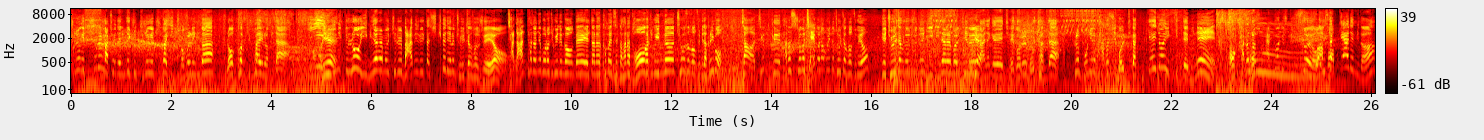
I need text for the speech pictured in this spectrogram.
균형의 추를 맞춰야 되는데 그 균형의 추가 이 저글링과 러커 디파일러입니다. 이 어, 예. 유닛들로 이 미네랄 멀티를 마비를 일단 시켜야 되는 조일장 선수예요. 자 난타전이 벌어지고 있는 가운데 일단은 커맨드 센터 하나 더 가지고 있는 최호선 선수입니다. 그리고 자 지금 그 다섯 시 적을 재건하고 있는 조일장 선수고요. 예, 조일장 선수는 이 미네랄 멀티를 예. 만약에 제거를 못한다. 그럼 본인은 5시 멀티가 깨져 있기 때문에 어, 가면 갈수록 안 꺼질 수도 있어요. 이거 일단 아파. 깨야 됩니다.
